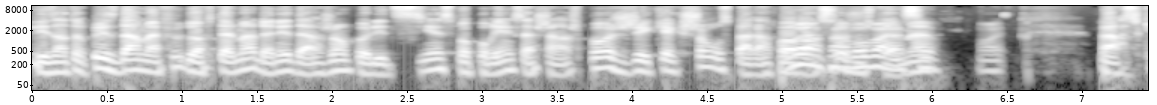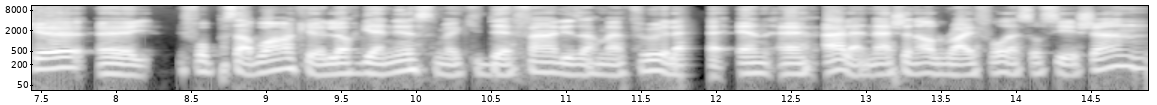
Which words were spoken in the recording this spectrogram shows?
les entreprises d'armes à feu doivent tellement donner d'argent aux politiciens, c'est pas pour rien que ça change pas. J'ai quelque chose par rapport Là, à ça, justement. Ouais. Parce que euh, il faut savoir que l'organisme qui défend les armes à feu est la NRA, la National Rifle Association,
